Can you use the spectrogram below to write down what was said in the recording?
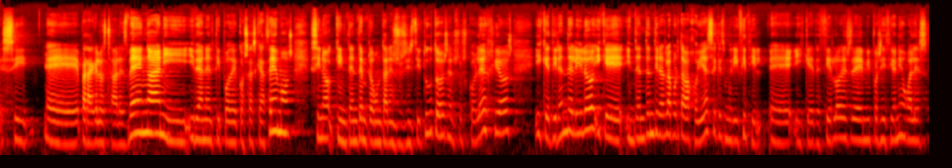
Eh, sí, eh, para que los chavales vengan y, vean el tipo de cosas que hacemos, sino que intenten preguntar en sus institutos, en sus colegios y que tiren del hilo y que intenten tirar la puerta abajo. Yo ya sé que es muy difícil y que decirlo desde mi posición igual es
